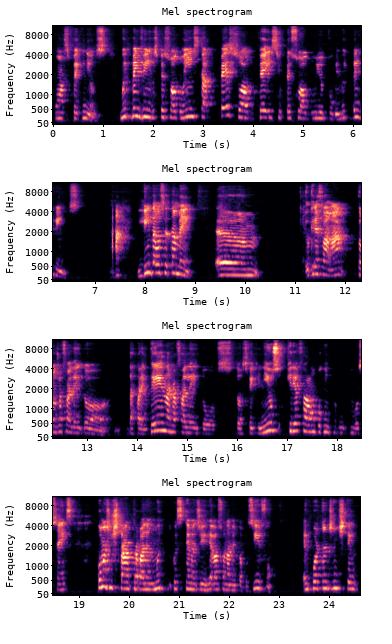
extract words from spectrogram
com as fake news. Muito bem-vindos, pessoal do Insta, pessoal do Face, o pessoal do YouTube. Muito bem-vindos. Ah, linda você também. Um, eu queria falar, então já falei do, da quarentena, já falei dos, dos fake news, queria falar um pouquinho com vocês. Como a gente está trabalhando muito com esse tema de relacionamento abusivo, é importante a gente ter.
